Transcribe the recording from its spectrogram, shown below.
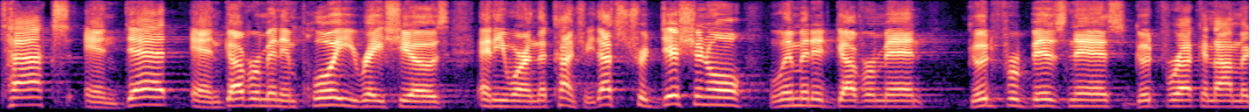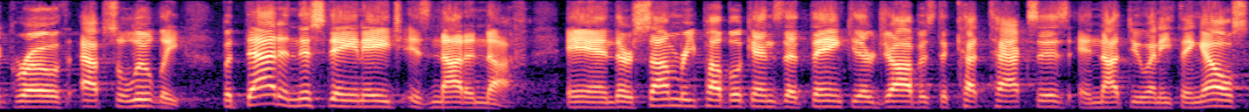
tax and debt and government employee ratios anywhere in the country. That's traditional limited government, good for business, good for economic growth, absolutely. But that in this day and age is not enough. And there's some Republicans that think their job is to cut taxes and not do anything else.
